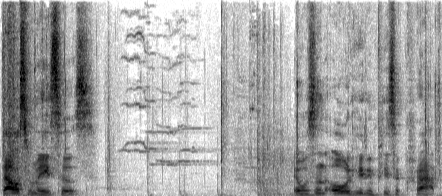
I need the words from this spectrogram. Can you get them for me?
That was from Asus. It was an overheating piece of crap.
